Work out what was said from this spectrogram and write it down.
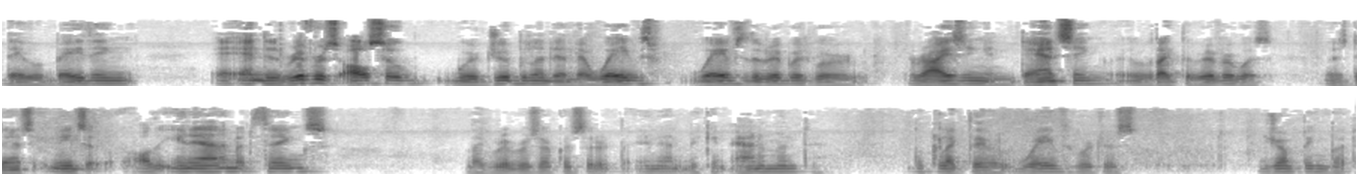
they were bathing. And the rivers also were jubilant and the waves, waves of the rivers were rising and dancing. It was like the river was, was dancing. It means all the inanimate things, like rivers are considered inanimate, became animate. Looked like the waves were just jumping, but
